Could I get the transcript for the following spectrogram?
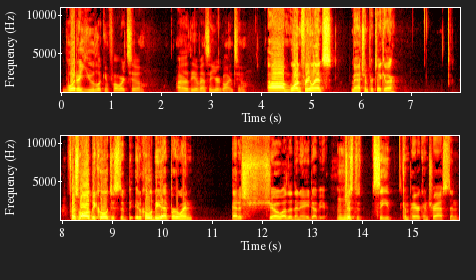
what are you looking forward to? Uh, the events that you're going to. Um, one freelance match in particular. First of all, it'll be cool just to be, it'll cool to be at Berwyn at a show other than AAW, just to see compare contrast, and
